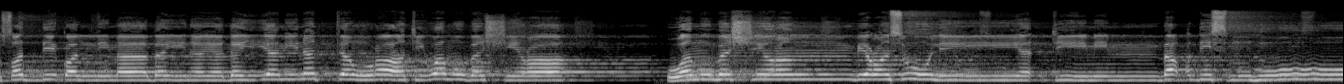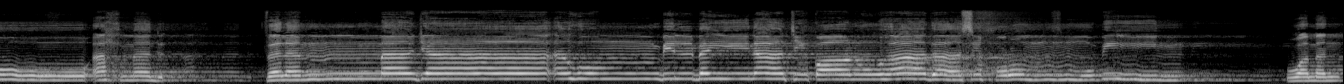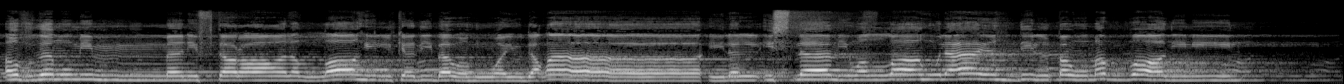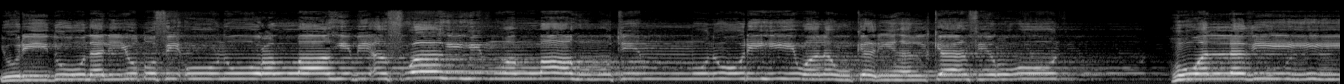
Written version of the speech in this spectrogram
مصدقا لما بين يدي من التوراة ومبشرا ومبشرا برسول يأتي من بعد اسمه أحمد. فلما جاءهم بالبينات قالوا هذا سحر مبين. ومن أظلم ممن افترى على الله الكذب وهو يدعى إلى الإسلام والله لا يهدي القوم الظالمين. يريدون ليطفئوا نور الله بأفواههم والله متم نوره ولو كره الكافرون. هو الذي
